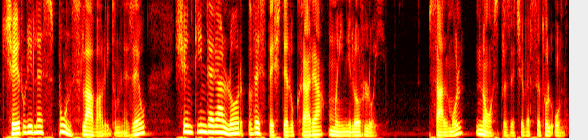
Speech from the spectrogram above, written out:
cerurile spun slava lui Dumnezeu și întinderea lor vestește lucrarea mâinilor lui. Psalmul 19, versetul 1.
